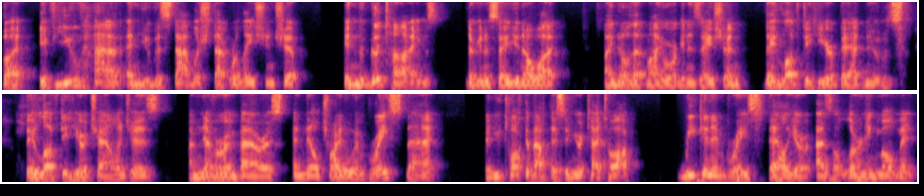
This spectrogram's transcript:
But if you have and you've established that relationship in the good times, they're going to say, you know what? I know that my organization, they love to hear bad news. They love to hear challenges. I'm never embarrassed. And they'll try to embrace that. And you talked about this in your TED talk. We can embrace failure as a learning moment,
